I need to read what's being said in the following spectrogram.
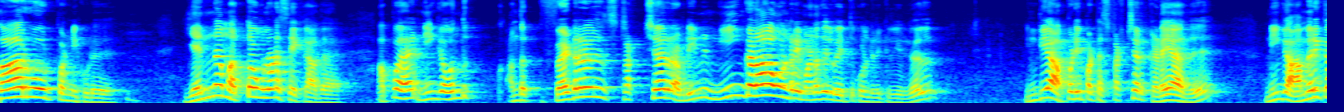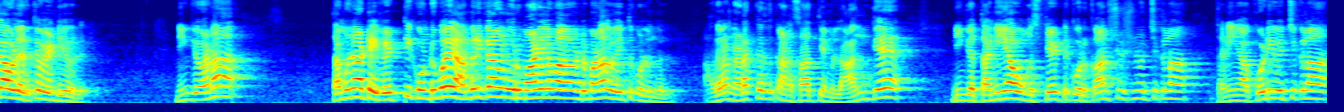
கார் அவுட் பண்ணி கொடு. என்ன மற்றவங்களோட சேர்க்காத. அப்போ நீங்கள் வந்து அந்த ஃபெடரல் ஸ்ட்ரக்சர் அப்படின்னு நீங்களா ஒன்றை மனதில் வைத்து கொண்டிருக்கிறீர்கள். இந்தியா அப்படிப்பட்ட ஸ்ட்ரக்சர் கிடையாது. நீங்கள் அமெரிக்காவில் இருக்க வேண்டியவர். நீங்கள் வேணால் தமிழ்நாட்டை வெட்டி கொண்டு போய் அமெரிக்காவின் ஒரு மாநிலமாக வேண்டுமானால் வைத்துக் கொள்ளுங்கள். அதெல்லாம் நடக்கிறதுக்கான சாத்தியம் இல்லை. அங்கே நீங்கள் தனியாக உங்கள் ஸ்டேட்டுக்கு ஒரு கான்ஸ்டியூஷன் வச்சுக்கலாம். தனியாக கொடி வச்சுக்கலாம்.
